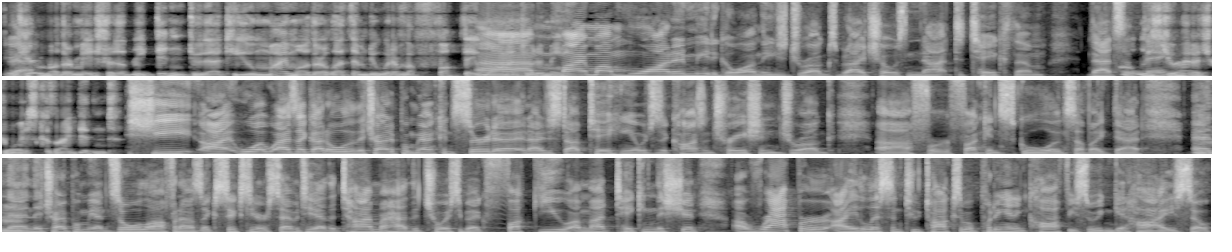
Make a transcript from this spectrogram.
Yeah. Your mother made sure that they didn't do that to you. My mother let them do whatever the fuck they wanted to Uh, to me. my mom wanted me to go on these drugs, but I chose not to take them. That's Well, at least thing. you had a choice because I didn't. she I well as I got older, they tried to put me on Concerta and I just stopped taking it, which is a concentration drug uh, for fucking school and stuff like that. And Mm-hmm. then they tried to put me on Zoloft when I was like 16 or 17. At the time, I had the choice to be like, "Fuck you, I'm not taking this shit." A rapper I listen to talks about putting it in coffee so we can get high. So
